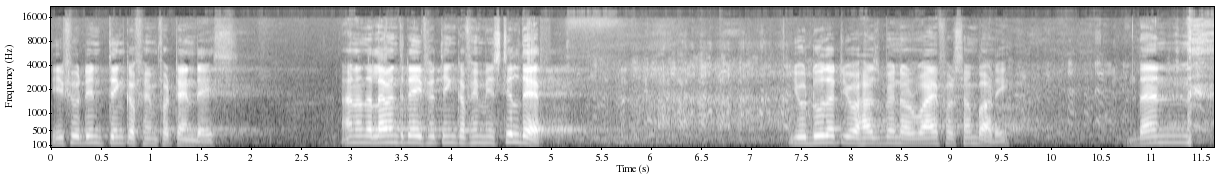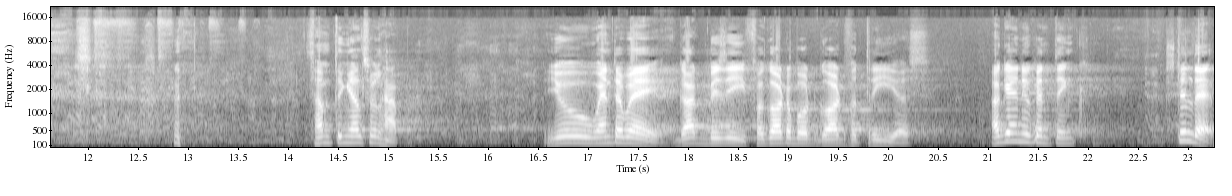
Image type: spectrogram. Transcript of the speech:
If you didn't think of him for ten days, and on the eleventh day if you think of him, he's still there. you do that to your husband or wife or somebody, then something else will happen. You went away, got busy, forgot about God for three years. Again you can think, still there.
